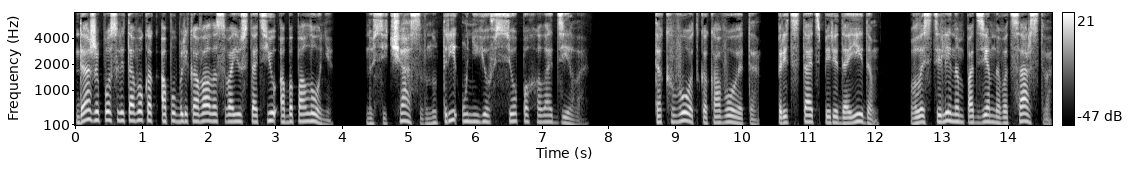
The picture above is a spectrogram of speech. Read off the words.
даже после того, как опубликовала свою статью об Аполлоне. Но сейчас внутри у нее все похолодело. Так вот, каково это — предстать перед Аидом, властелином подземного царства,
